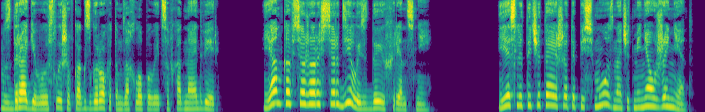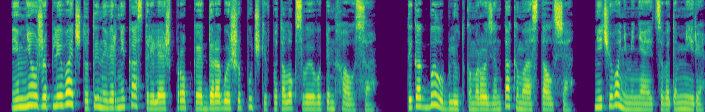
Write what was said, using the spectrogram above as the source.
Вздрагиваю, услышав, как с грохотом захлопывается входная дверь. Янка все же рассердилась, да и хрен с ней. Если ты читаешь это письмо, значит, меня уже нет. И мне уже плевать, что ты наверняка стреляешь пробкой от дорогой шипучки в потолок своего пентхауса. Ты как был ублюдком, Розин, так и мы остался. Ничего не меняется в этом мире.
